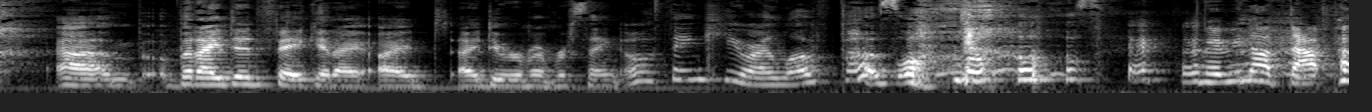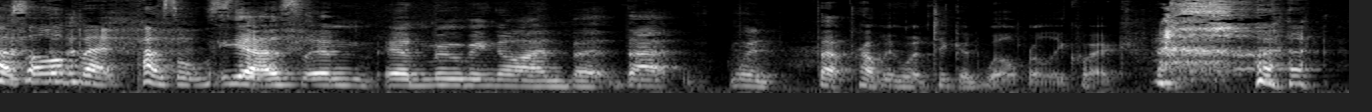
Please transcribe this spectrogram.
um, but I did fake it. I, I, I do remember saying, "Oh, thank you. I love puzzles." Maybe not that puzzle, but puzzles. Yes, and and moving on, but that went that probably went to Goodwill really quick.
